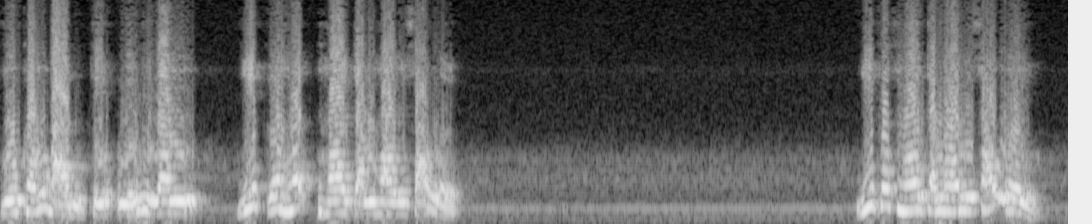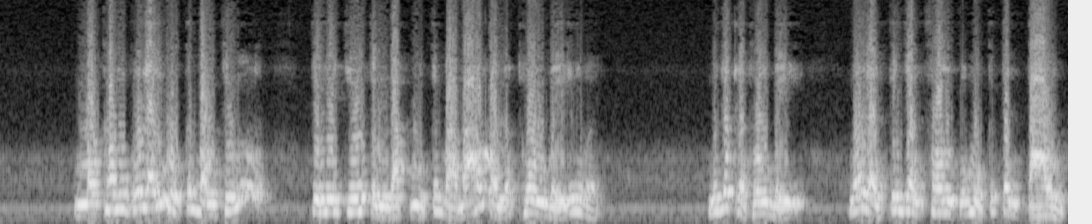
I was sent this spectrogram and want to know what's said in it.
Vu khống bà Thị, Nguyễn Thị Năm giết có hết 226 người. Giết hết 226 người mà không có lấy một cái bằng chứng tôi nên chưa từng đọc một cái bài báo mà nó thô bỉ như vậy. Nó rất là thô bỉ. Nó là cái dân phong của một cái tên tàu.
